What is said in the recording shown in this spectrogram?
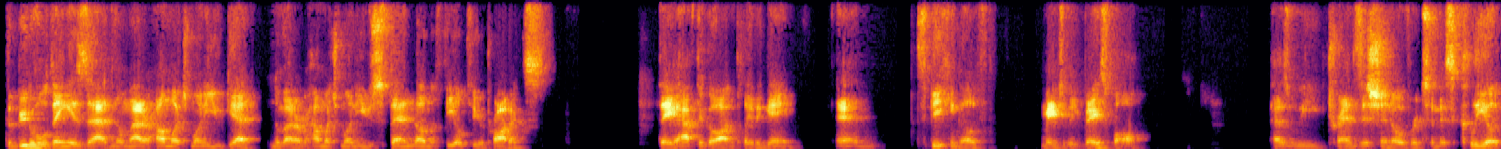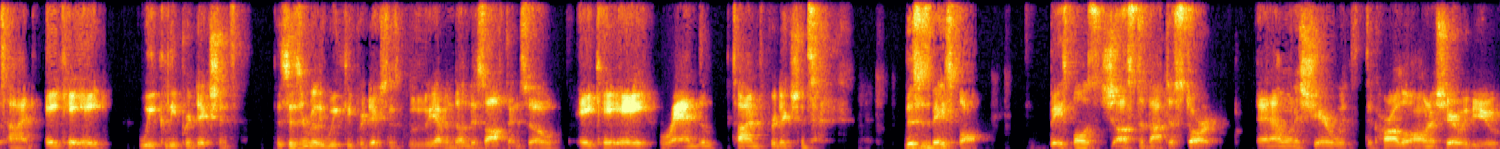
the beautiful thing is that no matter how much money you get, no matter how much money you spend on the field to your products, they have to go out and play the game. And speaking of Major League Baseball, as we transition over to Miss Cleo time, aka weekly predictions. This isn't really weekly predictions because we haven't done this often. So, aka random timed predictions. this is baseball. Baseball is just about to start and I want to share with DeCarlo, I want to share with you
